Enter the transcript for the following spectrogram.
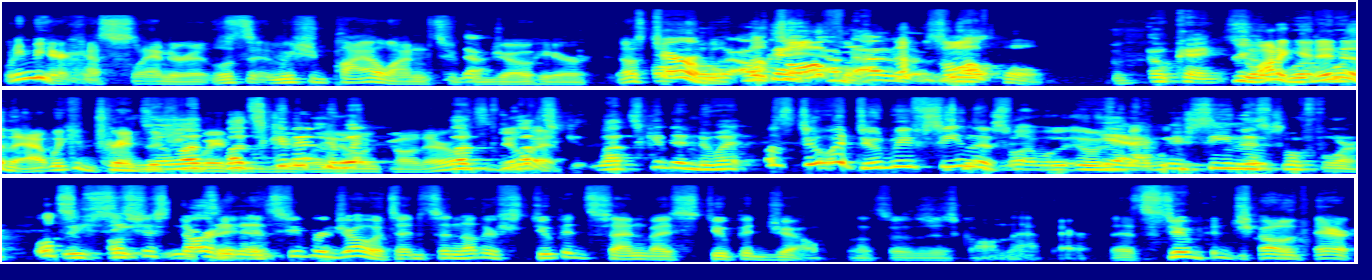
what do you mean you're gonna slander it? Let's we should pile on Super No. Joe here. That was Oh, oh terrible. okay, That's awful. I- I- that was well, awful. Okay, If you want to get into that, we can transition. let- from get into it. Go there. Let's Let's do let's it. let's get into it. Let's do it, dude. We've seen this. It was yeah, we've seen this before. Let's, let's seen- just start seen it. It's Super Joe. It's it's another stupid send by Stupid Joe. Let's let's just call him that there. That's Stupid Joe there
